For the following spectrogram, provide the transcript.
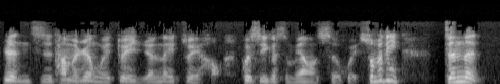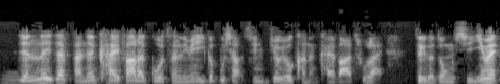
认知，他们认为对人类最好会是一个什么样的社会，说不定。真的，人类在反正开发的过程里面，一个不小心就有可能开发出来这个东西。因为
